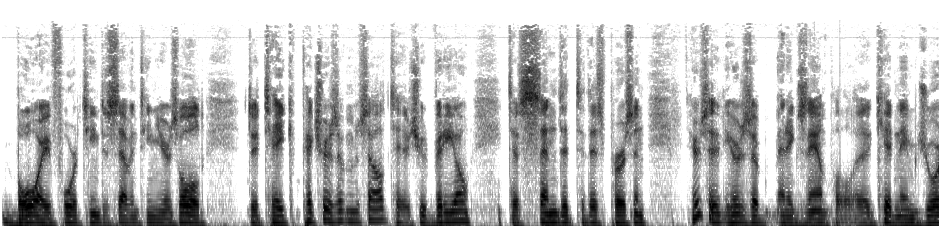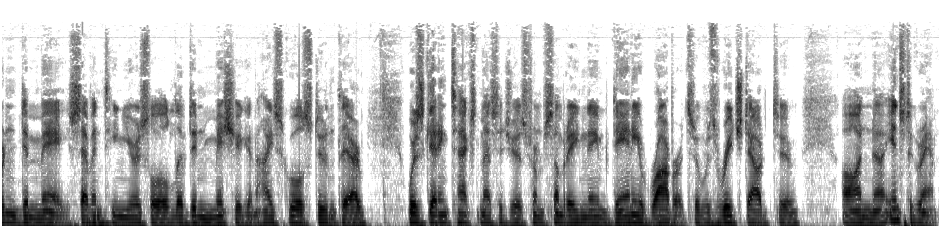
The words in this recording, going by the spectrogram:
boy, 14 to 17 years old, to take pictures of himself, to shoot video, to send it to this person. Here's a, here's a, an example. A kid named Jordan DeMay, 17 years old, lived in Michigan, high school student there, was getting text messages from somebody named Danny Roberts, who was reached out to on uh, Instagram.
